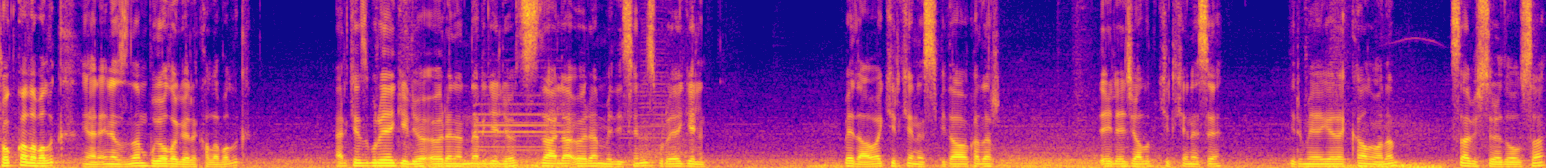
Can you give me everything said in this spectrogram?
Çok kalabalık. Yani en azından bu yola göre kalabalık. Herkes buraya geliyor. Öğrenenler geliyor. Siz de hala öğrenmediyseniz buraya gelin. Bedava Kirkenes. Bir daha o kadar DLC alıp Kirkenes'e girmeye gerek kalmadan kısa bir sürede olsa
